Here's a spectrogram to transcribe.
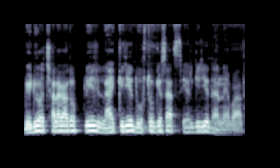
वीडियो अच्छा लगा तो प्लीज़ लाइक कीजिए, दोस्तों के साथ शेयर कीजिए, धन्यवाद।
